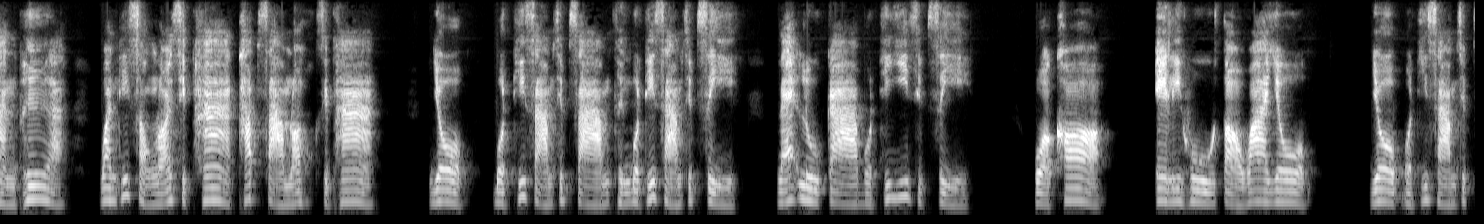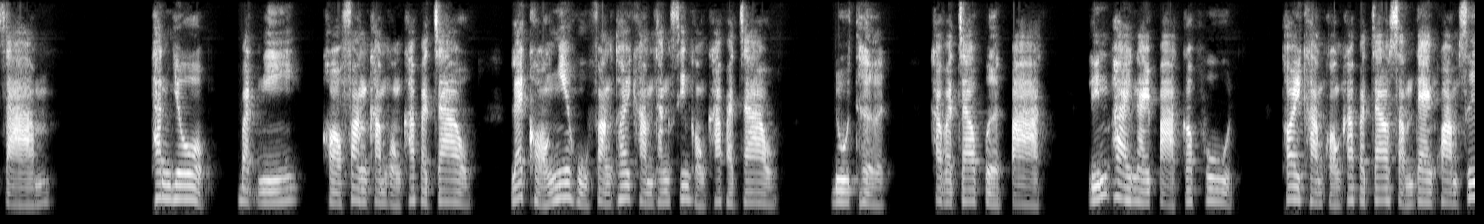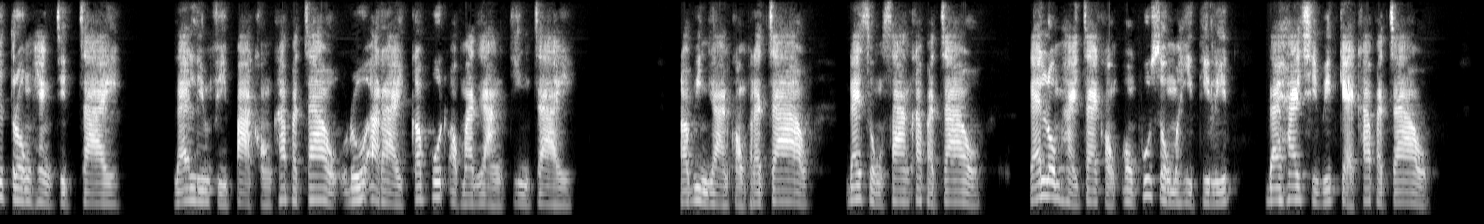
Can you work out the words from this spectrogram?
อ่านเพื่อวันที่ 215ทับ365 โยบบทที่ 33 ถึงบทที่ 34 และลูกาบทที่ 24 หัวข้อ เอลิฮูต่อว่าโยบ โยบบทที่ 33 ท่านโยบ บัดนี้ขอฟังคำของข้าพเจ้า และขอเงี่ยหูฟังถ้อยคำทั้งสิ้นของข้าพเจ้า ดูเถิด ข้าพเจ้าเปิดปาก ลิ้นภายในปากก็พูด ถ้อยคำของข้าพเจ้าสำแดงความซื่อตรงแห่งจิตใจ และริมฝีปากของข้าพเจ้ารู้อะไรก็พูดออกมาอย่างจริงใจพระวิญญาณของพระเจ้าได้ทรงสร้างข้าพเจ้า และลมหายใจขององค์ผู้ทรงมหิทธิฤทธิ์ได้ให้ชีวิตแก่ข้าพเจ้า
